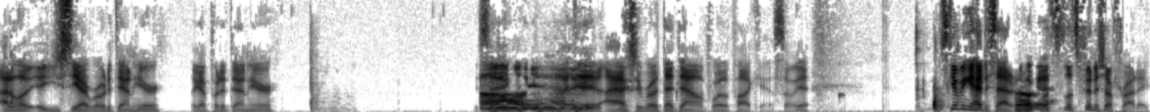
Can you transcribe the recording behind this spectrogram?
I don't know. You see, I wrote it down here. Like I put it down here. Oh yeah, I did. I actually wrote that down for the podcast. So yeah. Skipping ahead to Saturday. Okay. Let's let's finish up Friday.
